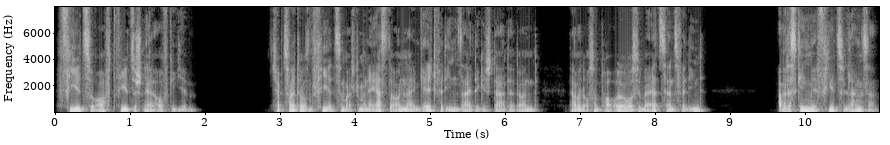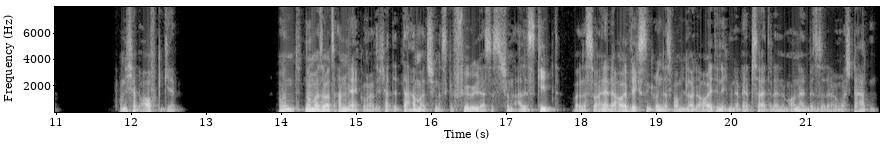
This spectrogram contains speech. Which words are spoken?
viel zu oft, viel zu schnell aufgegeben. Ich habe 2004 zum Beispiel meine erste Online-Geldverdienseite gestartet und damit auch so ein paar Euros über AdSense verdient. Aber das ging mir viel zu langsam. Und ich habe aufgegeben. Und nur mal so als Anmerkung, also ich hatte damals schon das Gefühl, dass es schon alles gibt, weil das so einer der häufigsten Gründe ist, warum die Leute heute nicht mit einer Webseite oder einem Online-Business oder irgendwas starten.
